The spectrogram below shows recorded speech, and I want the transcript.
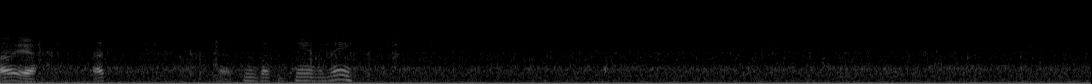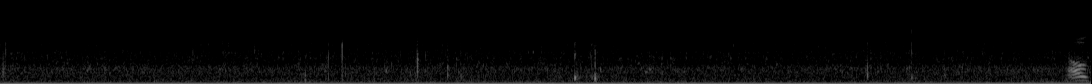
Oh yeah, that that seems like a can to me. Old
